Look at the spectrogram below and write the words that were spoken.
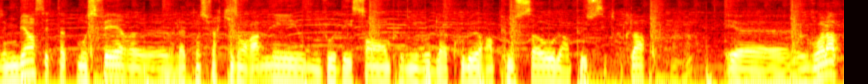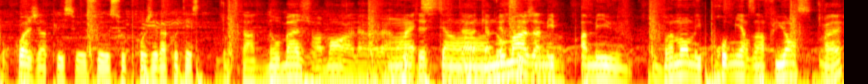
J'aime bien cette atmosphère, euh, l'atmosphère qu'ils ont ramené au niveau des samples, au niveau de la couleur, un peu soul, un peu ces trucs-là. Et euh, voilà pourquoi j'ai appelé ce, ce- ce projet-là Côte Est. Donc c'était un hommage vraiment à la, à la Ouais, côte Est c'était un, hommage à mes, à mes vraiment mes premières influences. Ouais.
